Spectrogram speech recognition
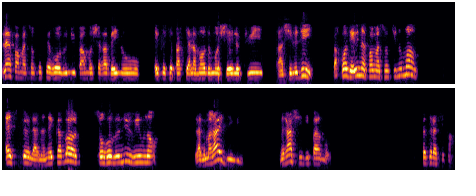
L'information que c'est revenu par Moshe Rabbeinu et que c'est parti à la mort de Moshe, le puits, Rachid le dit. Par contre, il y a une information qui nous manque. Est-ce que l'Anan et Kavod sont revenus, oui ou non? La Gemara dit oui. Mais Rachid dit pas un mot. Ça, c'est la séquence.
